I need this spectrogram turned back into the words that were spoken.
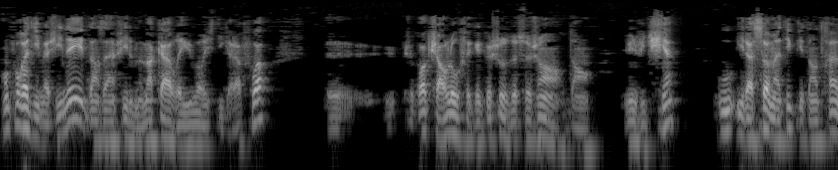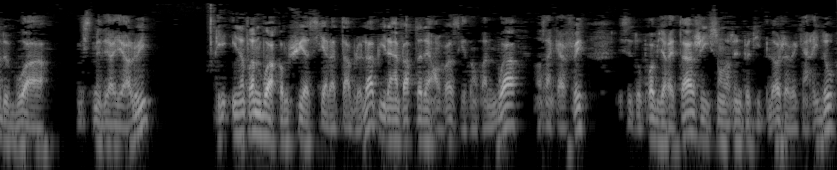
on pourrait imaginer, dans un film macabre et humoristique à la fois, euh, je crois que Charlot fait quelque chose de ce genre dans Une vie de chien, où il assomme un type qui est en train de boire. Il se met derrière lui, et il est en train de boire comme je suis assis à la table là, puis il a un partenaire en face qui est en train de boire dans un café, c'est au premier étage, et ils sont dans une petite loge avec un rideau.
